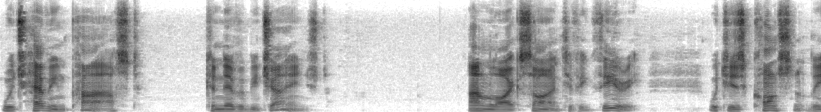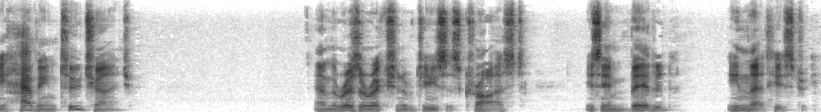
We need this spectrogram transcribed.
which, having passed, can never be changed. Unlike scientific theory, which is constantly having to change. And the resurrection of Jesus Christ is embedded in that history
